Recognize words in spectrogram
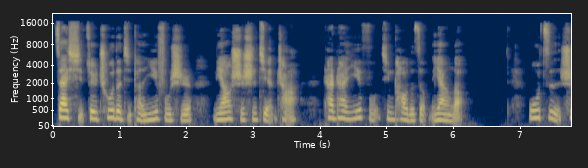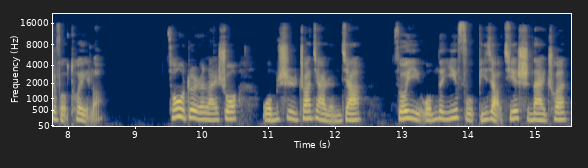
在洗最初的几盆衣服时，你要实时检查，看看衣服浸泡的怎么样了，污渍是否退了。从我个人来说，我们是庄稼人家，所以我们的衣服比较结实耐穿。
